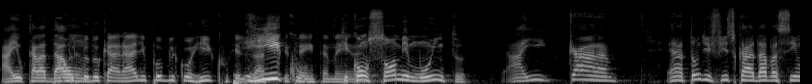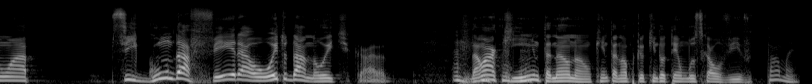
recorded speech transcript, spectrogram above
Aí o cara dá público um. Público do caralho e público rico que eles rico, que tem também. Que né? consome muito. Aí, cara, era tão difícil, o cara dava assim uma segunda-feira, oito da noite, cara. Dá uma quinta. Não, não, quinta não, porque o quinta eu tenho música ao vivo. Tá, mãe.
